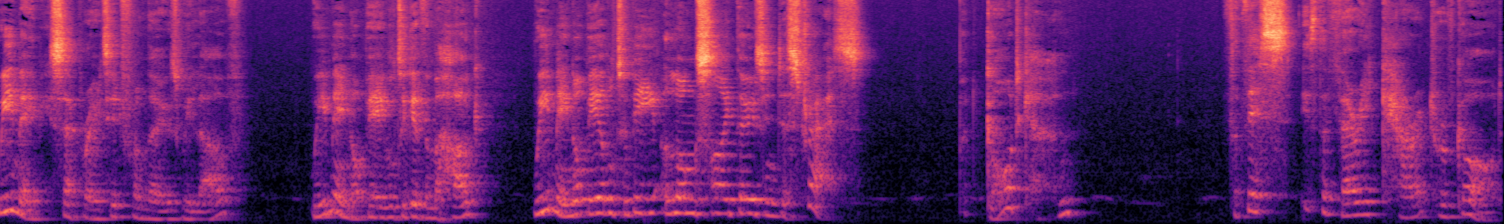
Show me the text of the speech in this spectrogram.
we may be separated from those we love. We may not be able to give them a hug. We may not be able to be alongside those in distress. But God can. For this is the very character of God.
